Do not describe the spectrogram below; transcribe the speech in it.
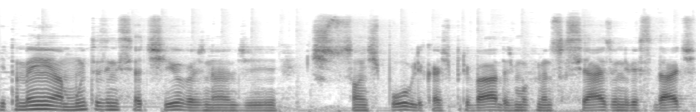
E também há muitas iniciativas né, de instituições públicas, privadas, movimentos sociais, universidades,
